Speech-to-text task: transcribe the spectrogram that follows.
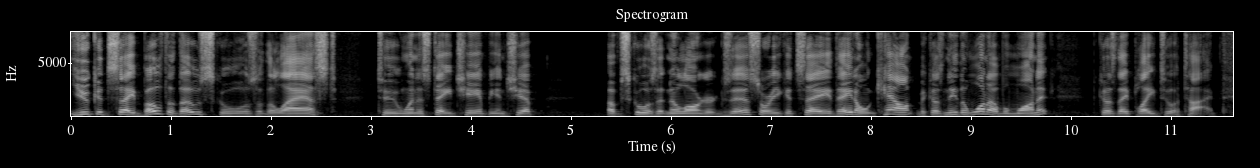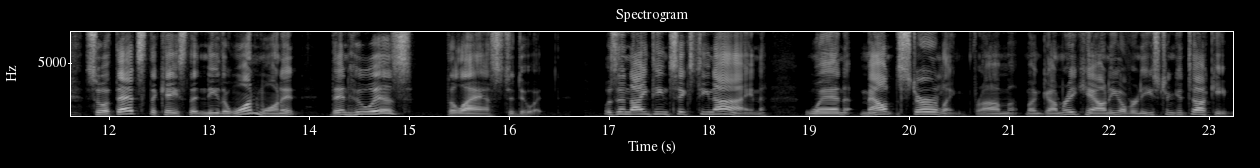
you could say both of those schools are the last to win a state championship of schools that no longer exist, or you could say they don't count because neither one of them won it because they played to a tie. So if that's the case that neither one won it, then who is the last to do it? it was in 1969 when Mount Sterling from Montgomery County over in eastern Kentucky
